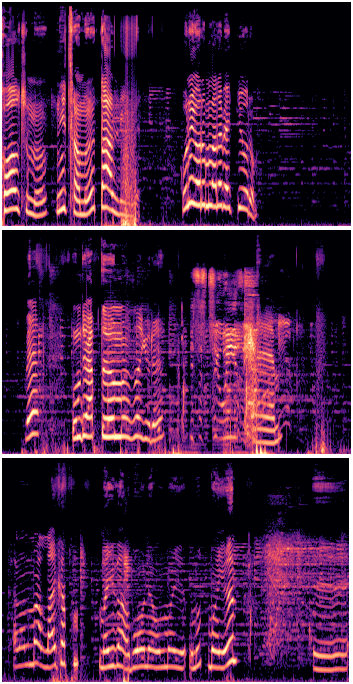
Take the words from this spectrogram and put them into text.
Colt mu? Nita mı? Darling mi? Bunu yorumlara bekliyorum. Ve bunu yaptığımıza göre This is too easy. eee, kanalıma like atmayı ve abone olmayı unutmayın. Eee,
